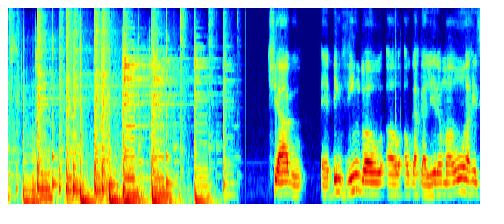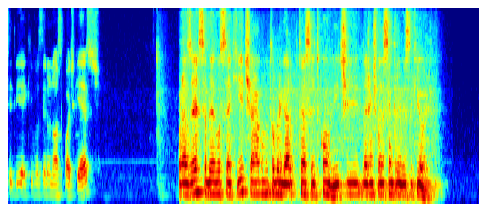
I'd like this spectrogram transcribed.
Tiago, é, bem-vindo ao, ao, ao Gargalheira. É uma honra receber aqui você no nosso podcast. Prazer receber você aqui, Thiago. Muito obrigado por ter aceito o convite da gente fazer essa entrevista aqui hoje.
